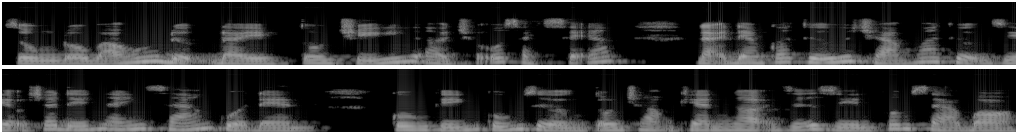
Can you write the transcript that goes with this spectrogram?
dùng đồ báu đựng đầy tôn trí ở chỗ sạch sẽ, lại đem các thứ tráng hoa thượng diệu cho đến ánh sáng của đèn, cung kính cúng dường tôn trọng khen ngợi giữ gìn không xả bỏ,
